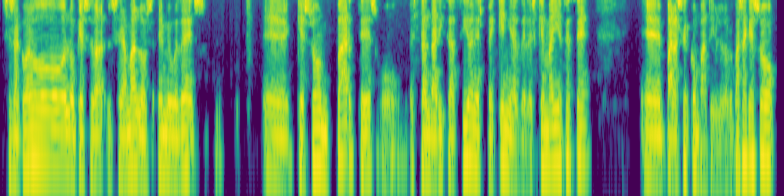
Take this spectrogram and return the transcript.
se sacó lo que se, llaman los MVDs, eh, que son partes o estandarizaciones pequeñas del esquema IFC eh, para ser compatible. Lo que pasa que eso,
